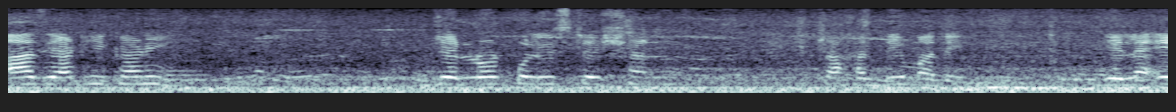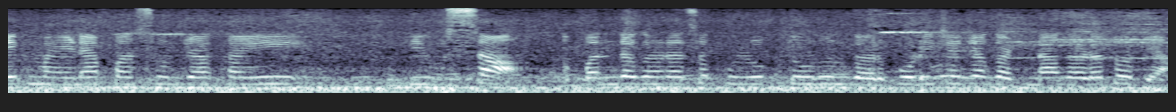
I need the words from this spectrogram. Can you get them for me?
आज या ठिकाणी जेलरोड पोलीस स्टेशनच्या हद्दीमध्ये गेल्या एक महिन्यापासून ज्या काही दिवसा बंद घराचं कुलूप तोडून घरफोडीच्या ज्या घटना घडत होत्या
